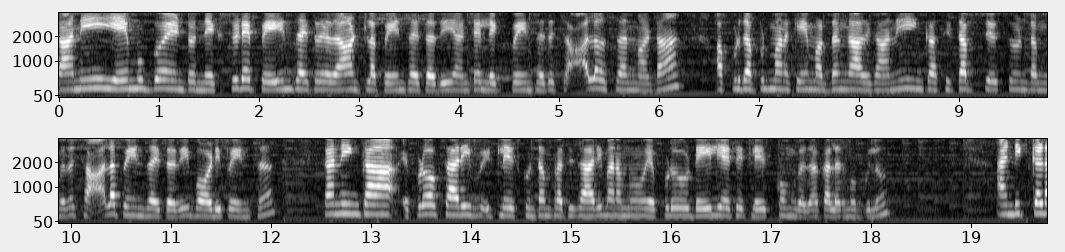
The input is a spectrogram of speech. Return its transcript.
కానీ ఏ ముగ్గో ఏంటో నెక్స్ట్ డే పెయిన్స్ అవుతుంది కదా అట్లా పెయిన్స్ అవుతుంది. అంటే లెగ్ పెయిన్స్ అయితే చాలా వస్తాయి అనమాట అప్పుడప్పుడు మనకేం అర్థం కాదు కానీ ఇంకా సిటప్స్ చేస్తూ ఉంటాం కదా చాలా పెయిన్స్ అవుతుంది బాడీ పెయిన్స్ కానీ ఇంకా ఎప్పుడో ఒకసారి ఇట్లా వేసుకుంటాం. ప్రతిసారి మనము ఎప్పుడు డైలీ అయితే ఇట్లా వేసుకోము కదా కలర్ ముగ్గులు. అండ్ ఇక్కడ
